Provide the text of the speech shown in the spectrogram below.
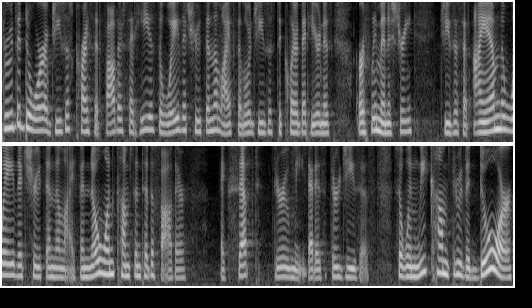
through the door of Jesus Christ that Father said he is the way, the truth, and the life. The Lord Jesus declared that here in his earthly ministry. Jesus said, I am the way, the truth, and the life. And no one comes into the Father except through me. That is through Jesus. So when we come through the door,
